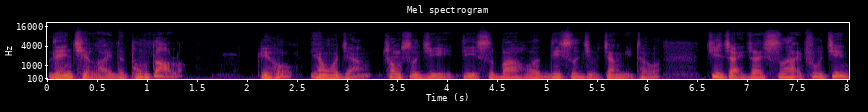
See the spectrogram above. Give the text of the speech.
连起来的通道了。最后，让我讲《创世纪》第十八和第十九章里头记载在死海附近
